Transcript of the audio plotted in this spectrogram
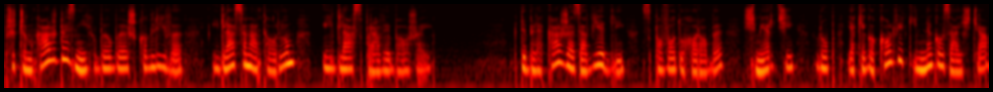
przy czym każdy z nich byłby szkodliwy i dla sanatorium, i dla sprawy Bożej. Gdyby lekarze zawiedli z powodu choroby, śmierci lub jakiegokolwiek innego zajścia,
